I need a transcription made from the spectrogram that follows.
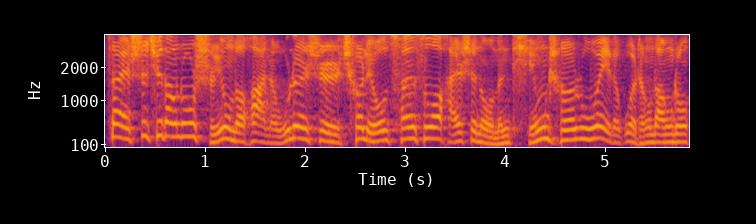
在市区当中使用的话呢，无论是车流穿梭，还是呢我们停车入位的过程当中，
